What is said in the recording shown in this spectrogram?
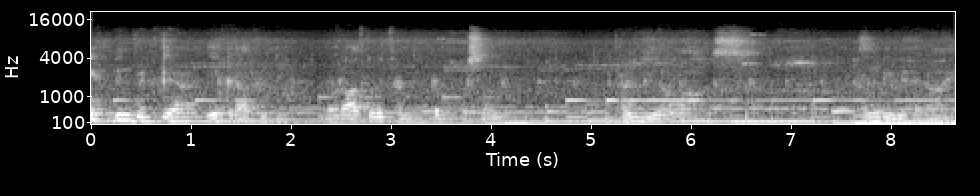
एक दिन बीत गया, एक रात बीती, और रात को भी ठंड का पसंद ठंडी आवाज़ ठंडी लहराए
